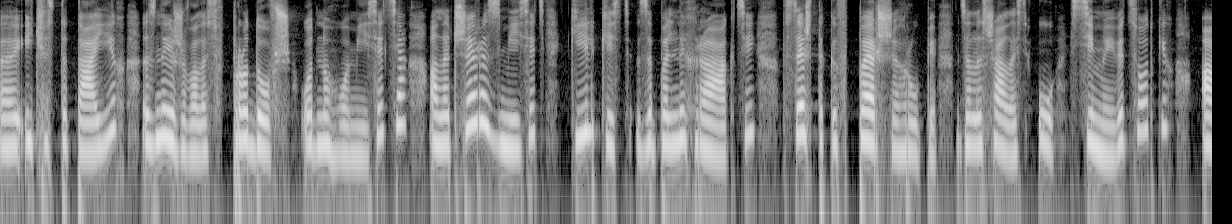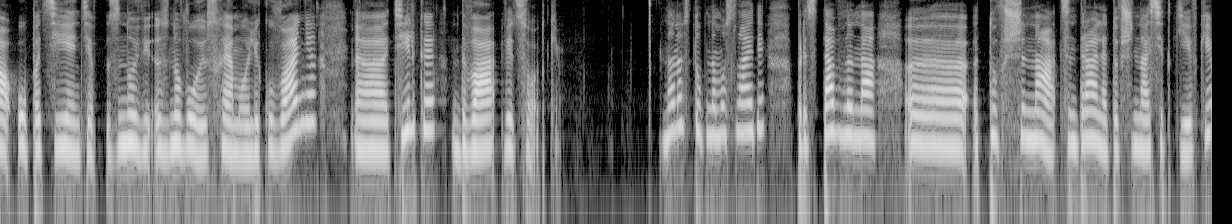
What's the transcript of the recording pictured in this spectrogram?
е, і частота їх знижувалась впродовж одного місяця, але через місяць кількість запальних реакцій все ж таки в першій групі залишалась у 7%, а у пацієнтів з, новою схемою лікування тільки 2%. На наступному слайді представлена е, товщина, центральна товщина сітківки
